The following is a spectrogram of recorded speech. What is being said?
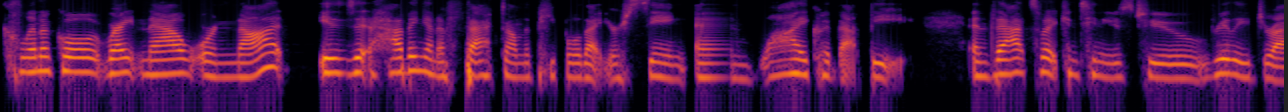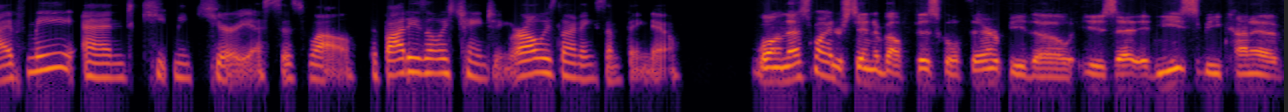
clinical right now or not, is it having an effect on the people that you're seeing and why could that be? And that's what continues to really drive me and keep me curious as well. The body is always changing, we're always learning something new. Well, and that's my understanding about physical therapy, though, is that it needs to be kind of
